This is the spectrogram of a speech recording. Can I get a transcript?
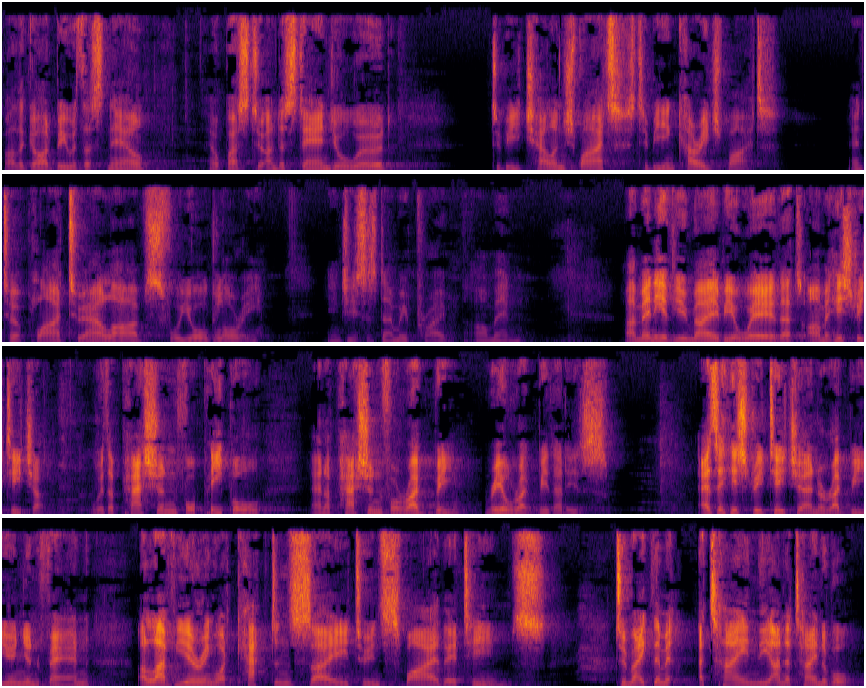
Father God, be with us now. Help us to understand your word, to be challenged by it, to be encouraged by it, and to apply it to our lives for your glory. In Jesus' name we pray. Amen. Uh, many of you may be aware that I'm a history teacher with a passion for people and a passion for rugby, real rugby that is. As a history teacher and a rugby union fan, I love hearing what captains say to inspire their teams, to make them attain the unattainable,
